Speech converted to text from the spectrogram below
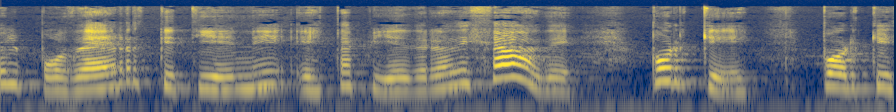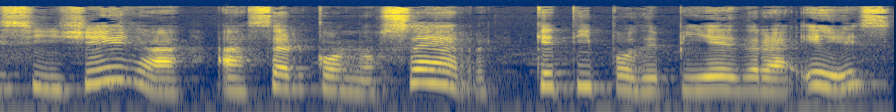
el poder que tiene esta piedra de jade. ¿Por qué? Porque si llega a hacer conocer qué tipo de piedra es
